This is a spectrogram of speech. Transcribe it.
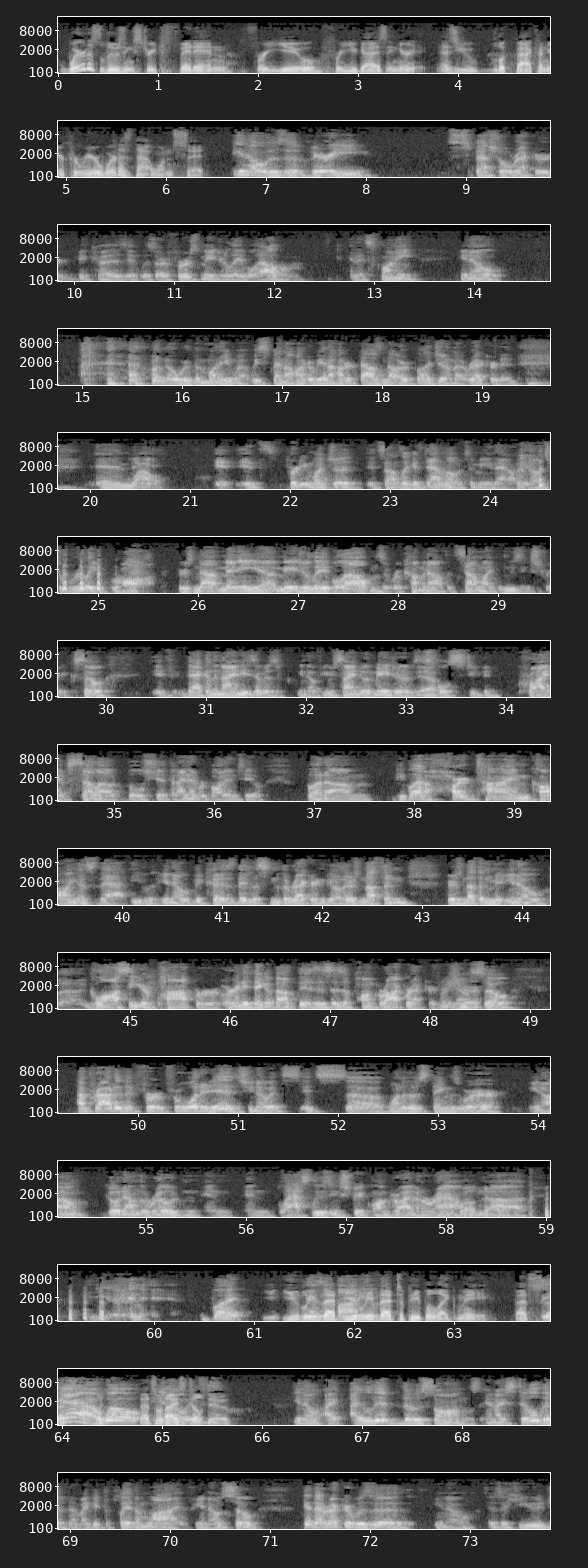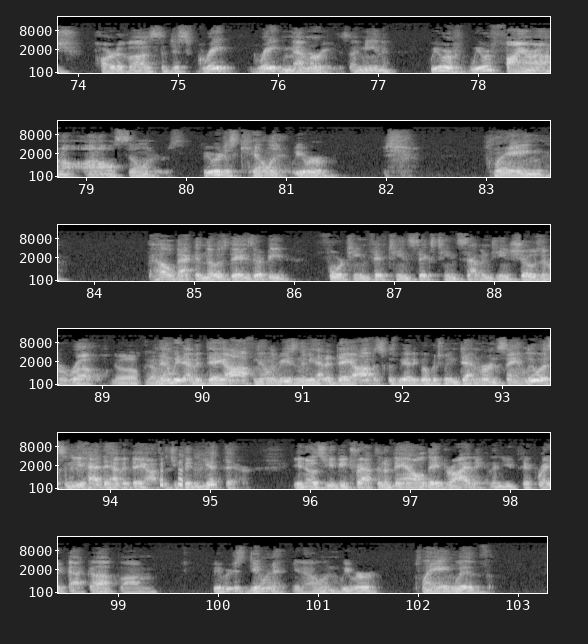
Where does losing streak fit in for you, for you guys in your, as you look back on your career, where does that one sit? You know, it was a very special record because it was our first major label album. And it's funny, you know, I don't know where the money went. We spent a hundred, we had a hundred thousand dollar budget on that record and, and Wow. it, it's pretty much a, it sounds like a demo to me now. You know, it's really raw. There's not many uh, major label albums that were coming out that sound like Losing Streak. So if back in the '90s, there was, you know, if you were signed to a major, there was Yeah. this whole stupid cry of sellout bullshit that I never bought into. But um, people had a hard time calling us that, even you know, because they listened to the record and go, "There's nothing, there's nothing, you know, uh, glossy or pop or, or anything about this. This is a punk rock record." For you know? sure. So I'm proud of it for for what it is. You know, it's it's uh, one of those things where you know I don't go down the road and and, and blast losing streak while I'm driving around. Well, no. Uh, and but You, you leave that, you leave of- that to people like me. That's, that's Yeah, well, that's you what I know, still do. you know, I, I lived those songs and I still live them. I get to play them live, you know, so yeah, that record was a, you know, is a huge part of us and just great, great memories. I mean, we were, we were firing on, all- on all cylinders. We were just killing it. We were playing hell back in those days. There'd be 14, 15, 16, 17 shows in a row. Oh. And then we'd have a day off. And the only reason that we had a day off is because we had to go between Denver and St. Louis and you had to have a day off because you couldn't get there. You know, so you'd be trapped in a van all day driving and then you'd pick right back up. Um, we were just doing it, you know, and we were playing with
